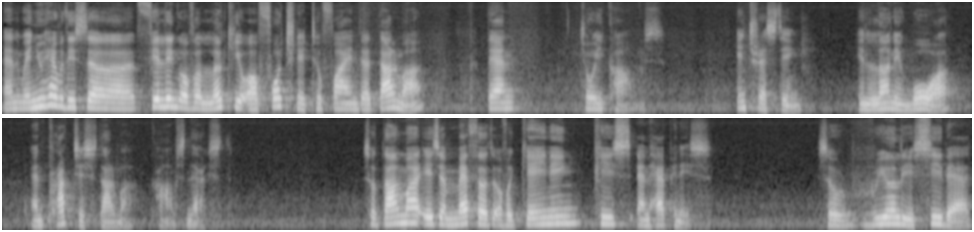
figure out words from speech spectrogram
And when you have this uh, feeling of a lucky or fortunate to find the Dharma, then joy comes. Interesting in learning more and practice Dharma comes next. So, Dharma is a method of gaining peace and happiness. So, really see that,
